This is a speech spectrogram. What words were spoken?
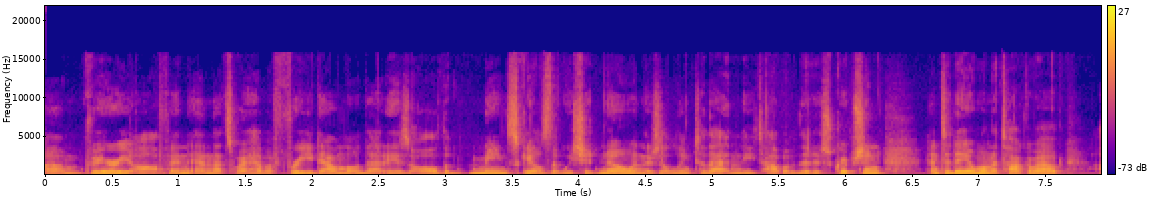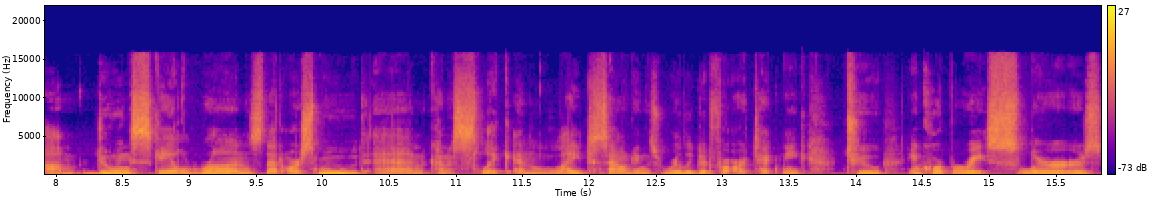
um, very often, and that's why I have a free download that is all the main scales that we should know, and there's a link to that in the top of the description. And today I want to talk about um, doing scale runs that are smooth and kind of slick and light sounding. It's really good for our technique to incorporate slurs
